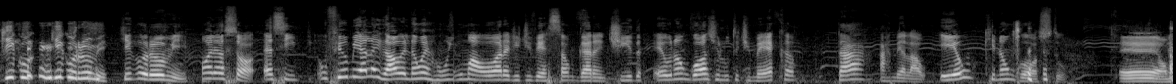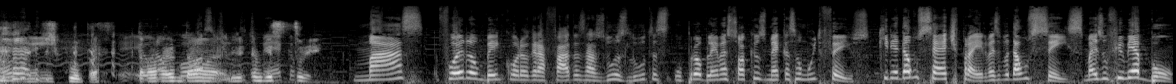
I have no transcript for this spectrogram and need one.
Kigu, Kigurumi. Kigurumi. Olha só, assim, o filme é legal, ele não é ruim. Uma hora de diversão garantida. Eu não gosto de luta de mecha, tá, Armelau? Eu que não gosto. É, uma ausência. Desculpa. Eu não gosto de luta eu de me mecha. situei. Mas foram bem coreografadas as duas lutas. O problema é só que os mechas são muito feios. Queria dar um 7 pra ele, mas eu vou dar um 6. Mas o filme é bom.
